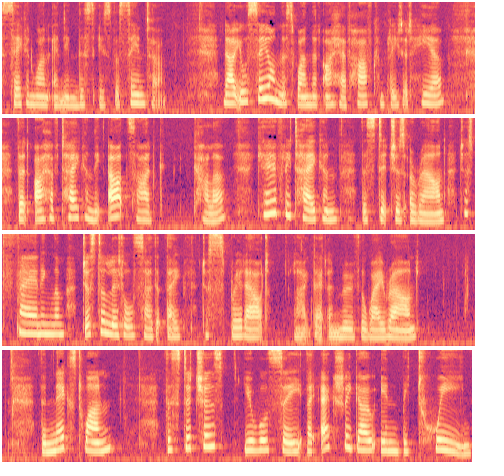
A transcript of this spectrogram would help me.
second one, and then this is the center. Now you'll see on this one that I have half completed here that I have taken the outside colour, carefully taken the stitches around, just fanning them just a little so that they just spread out like that and move the way round. The next one, the stitches you will see they actually go in between.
